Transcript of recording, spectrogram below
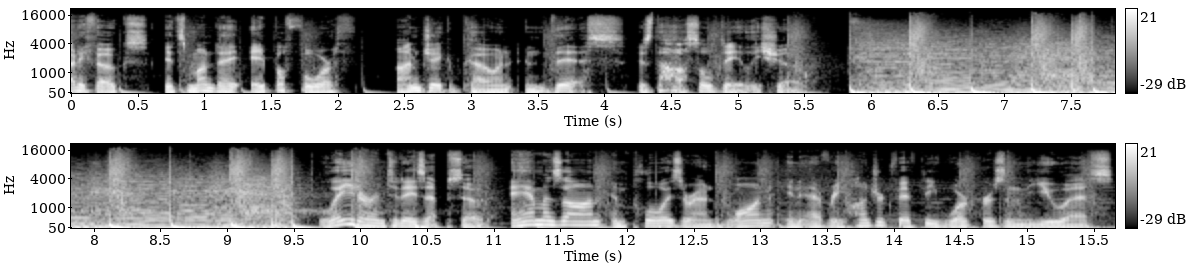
Howdy, folks. It's Monday, April 4th. I'm Jacob Cohen, and this is the Hustle Daily Show. Later in today's episode, Amazon employs around one in every 150 workers in the US.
